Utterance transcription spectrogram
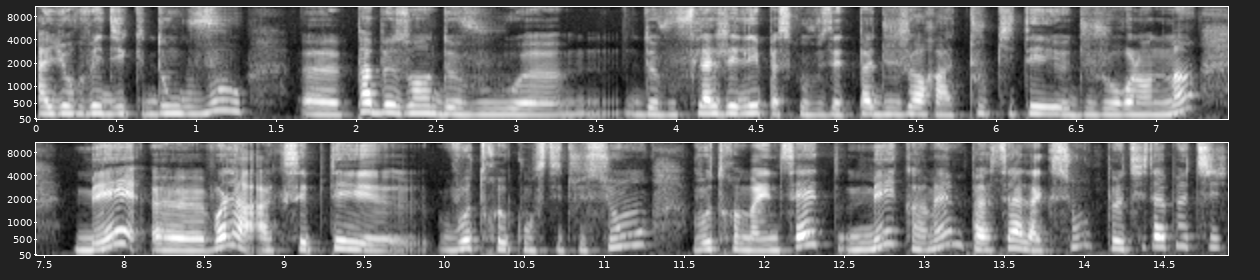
ayurvédiques. Donc vous, euh, pas besoin de vous, euh, de vous flageller parce que vous n'êtes pas du genre à tout quitter euh, du jour au lendemain. Mais voilà, acceptez votre constitution, votre mindset, mais quand même passer à l'action petit à petit.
